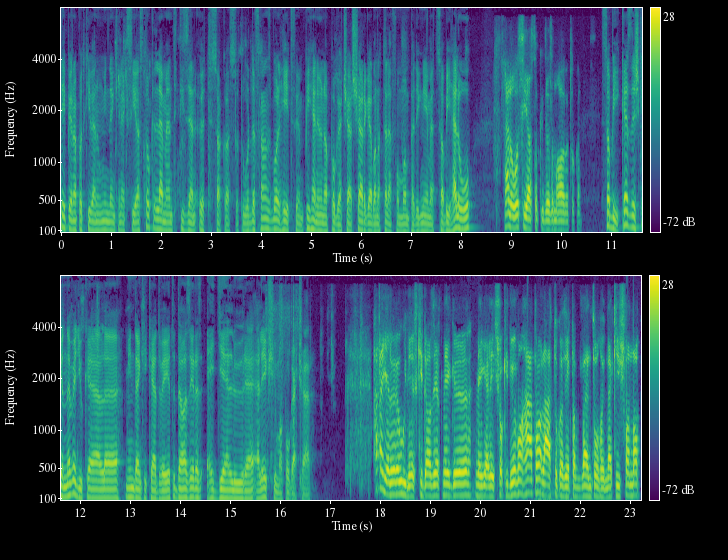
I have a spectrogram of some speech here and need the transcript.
Szép jó napot kívánunk mindenkinek, sziasztok! Lement 15 szakasz a Tour de France-ból, hétfőn pihenőnap, Pogacsár sárgában, a telefonban pedig német Szabi. Hello! Hello, sziasztok, üdvözlöm a hallgatókat! Szabi, kezdésként ne vegyük el eh, mindenki kedvét, de azért ez egyelőre elég sima Pogacsár. Hát egyelőre úgy néz ki, de azért még, még elég sok idő van hátra. Láttuk azért a Venton, hogy neki is vannak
